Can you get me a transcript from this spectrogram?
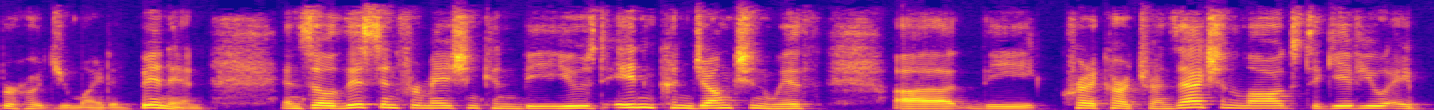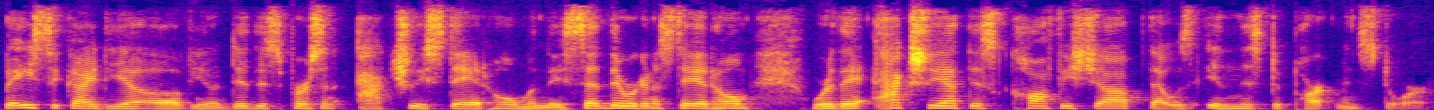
neighborhood you might have been in. And so this information can be used in conjunction with uh, the credit card transaction logs to give you a basic idea of, you know, did this person actually stay at home when they said they were going to stay at home? Were they actually at this coffee shop that was in this department store?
